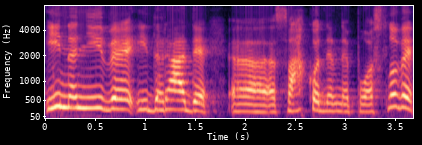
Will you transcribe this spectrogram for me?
i na njive i da rade svakodnevne poslove,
